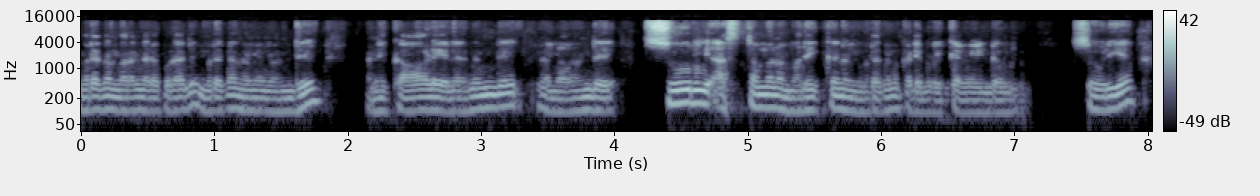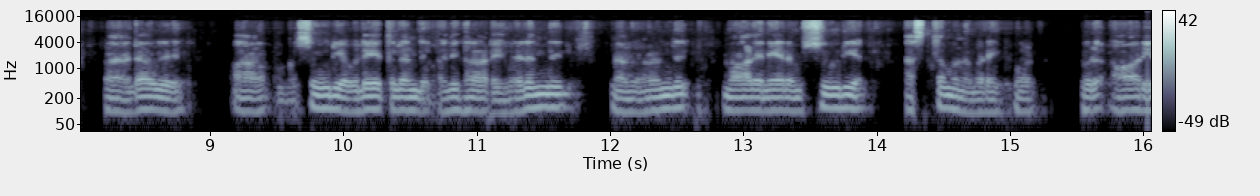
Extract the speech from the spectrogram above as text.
மிருகம் மறந்துடக்கூடாது. மிருகம் நம்ம வந்து அன்னைக்கு காலையில இருந்து நம்ம வந்து சூரிய அஸ்தமனம் வரைக்கும் நம்ம மிருகம் கடைபிடிக்க வேண்டும். சூரிய அதாவது சூரிய உதயத்திலிருந்து அதிகாலையிலிருந்து நம்ம வந்து மாலை நேரம் சூரிய அஸ்தமனம் வரைக்கும் ஒரு ஆறு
